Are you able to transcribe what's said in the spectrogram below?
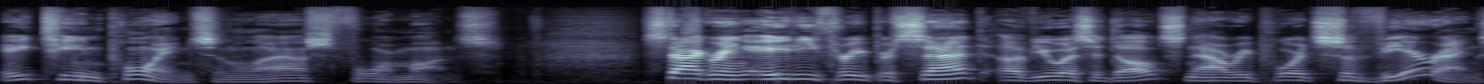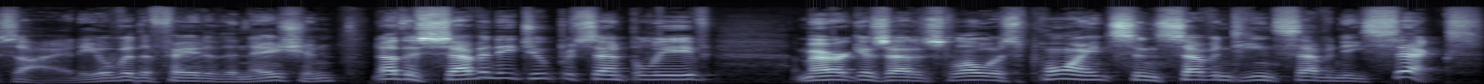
18 points in the last four months. Staggering 83% of U.S. adults now report severe anxiety over the fate of the nation. Another 72% believe America is at its lowest point since 1776.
